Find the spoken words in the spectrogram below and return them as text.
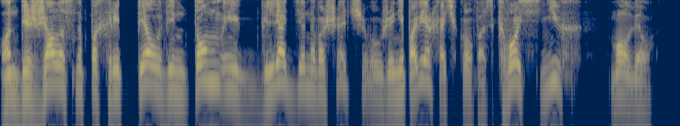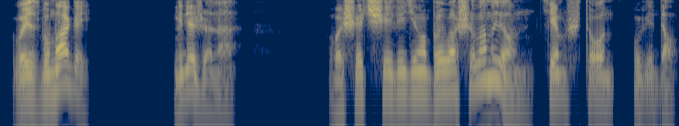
Он безжалостно похрипел винтом и, глядя на вошедшего уже не поверх очков, а сквозь них, молвил «Вы с бумагой? Где же она?» Вошедший, видимо, был ошеломлен тем, что он увидал.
